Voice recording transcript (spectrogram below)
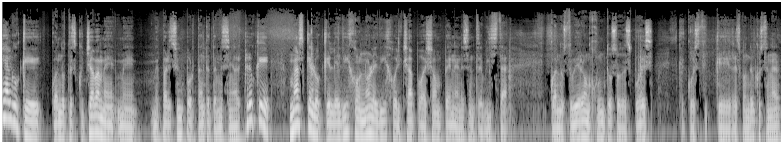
Hay algo que cuando te escuchaba me, me, me pareció importante también señalar. Creo que más que lo que le dijo o no le dijo el Chapo a Sean Penn en esa entrevista, cuando estuvieron juntos o después que, que respondió el cuestionario,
